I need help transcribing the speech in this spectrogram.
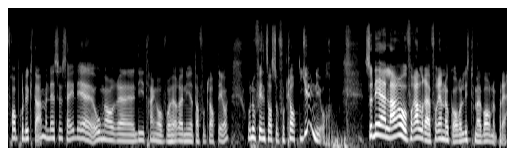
fra produktet, men det syns jeg det er unger eh, de trenger å få høre nyheter forklart, de òg. Og nå finnes altså Forklart junior. Så det er lærere og foreldre, foren dere og lytt med barnet på det.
